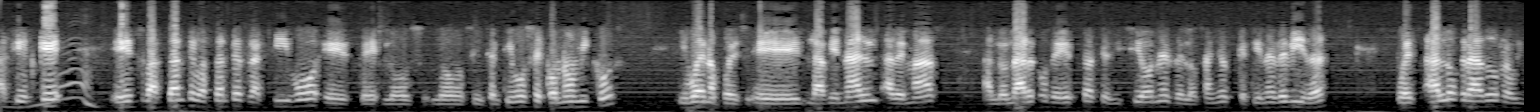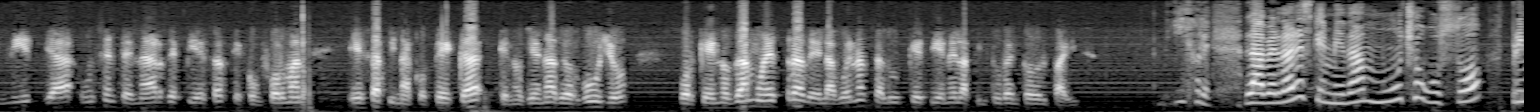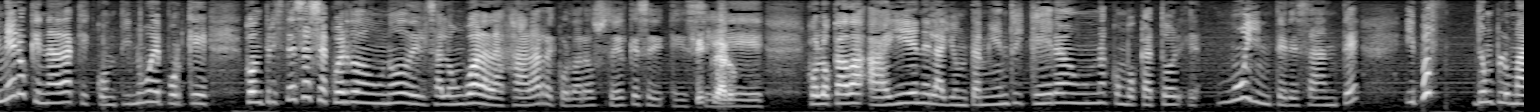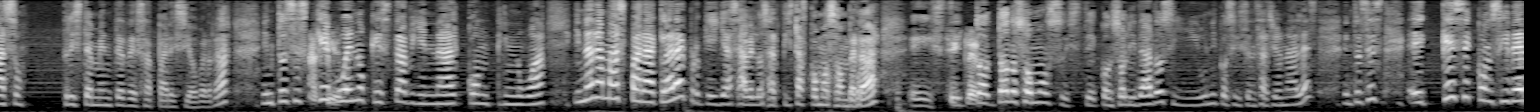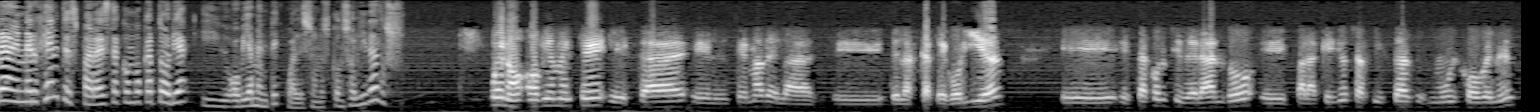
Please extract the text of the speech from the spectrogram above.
Así es que ah. es bastante, bastante atractivo este, los, los incentivos económicos. Y bueno, pues eh, la Bienal, además, a lo largo de estas ediciones, de los años que tiene de vida, pues ha logrado reunir ya un centenar de piezas que conforman esa pinacoteca que nos llena de orgullo porque nos da muestra de la buena salud que tiene la pintura en todo el país híjole, la verdad es que me da mucho gusto, primero que nada, que continúe, porque con tristeza se acuerda uno del Salón Guadalajara, recordará usted que se, se colocaba ahí en el ayuntamiento y que era una convocatoria muy interesante, y ¡puf! de un plumazo tristemente desapareció, ¿verdad? Entonces, qué bueno que esta Bienal continúa. Y nada más para aclarar, porque ya saben los artistas cómo son, ¿verdad? Este, todos somos este, consolidados y únicos y sensacionales. Entonces, eh, ¿qué se considera emergentes para esta convocatoria? Y obviamente, ¿cuáles son los consolidados? Bueno, obviamente está el tema de las, eh, de las categorías. Eh, está considerando para aquellos artistas muy jóvenes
